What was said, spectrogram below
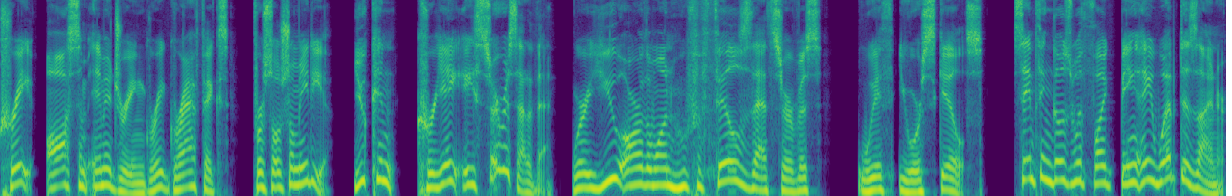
create awesome imagery and great graphics for social media. You can create a service out of that where you are the one who fulfills that service with your skills. Same thing goes with like being a web designer.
